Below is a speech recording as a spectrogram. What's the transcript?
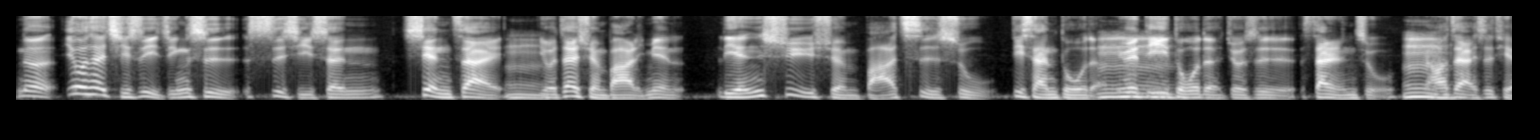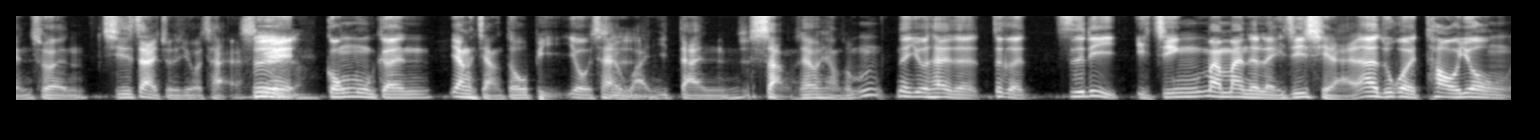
那幼菜其实已经是实习生，现在有在选拔里面。连续选拔次数第三多的，因为第一多的就是三人组，然后再来是田村，其实再来就是幼菜了，因为公募跟样奖都比幼菜晚一单上，所以我想说，嗯，那幼菜的这个资历已经慢慢的累积起来。那如果套用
